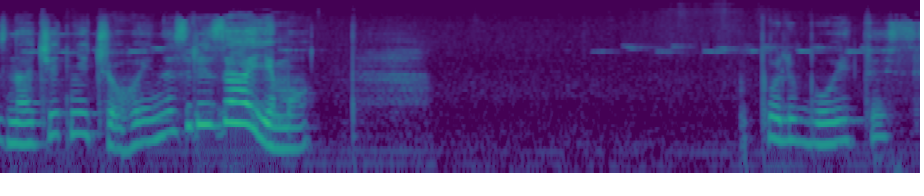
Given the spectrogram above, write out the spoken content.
значить нічого і не зрізаємо. Полюбуйтесь.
